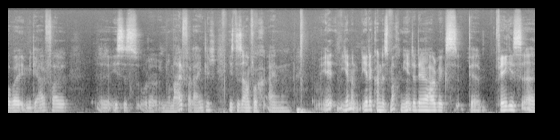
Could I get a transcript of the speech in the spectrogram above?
aber im Idealfall ist es, oder im Normalfall eigentlich, ist es einfach ein, jemand, jeder kann das machen, jeder, der halbwegs der fähig ist, äh,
